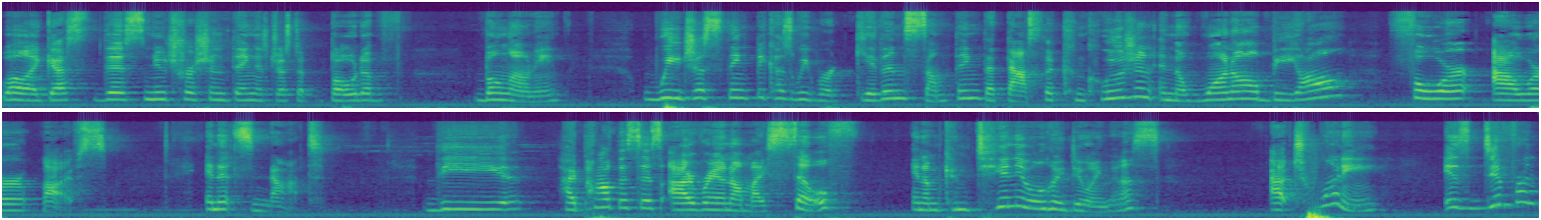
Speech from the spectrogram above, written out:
Well, I guess this nutrition thing is just a boat of baloney. We just think because we were given something that that's the conclusion and the one all be all for our lives. And it's not. The hypothesis I ran on myself, and I'm continually doing this at 20, is different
